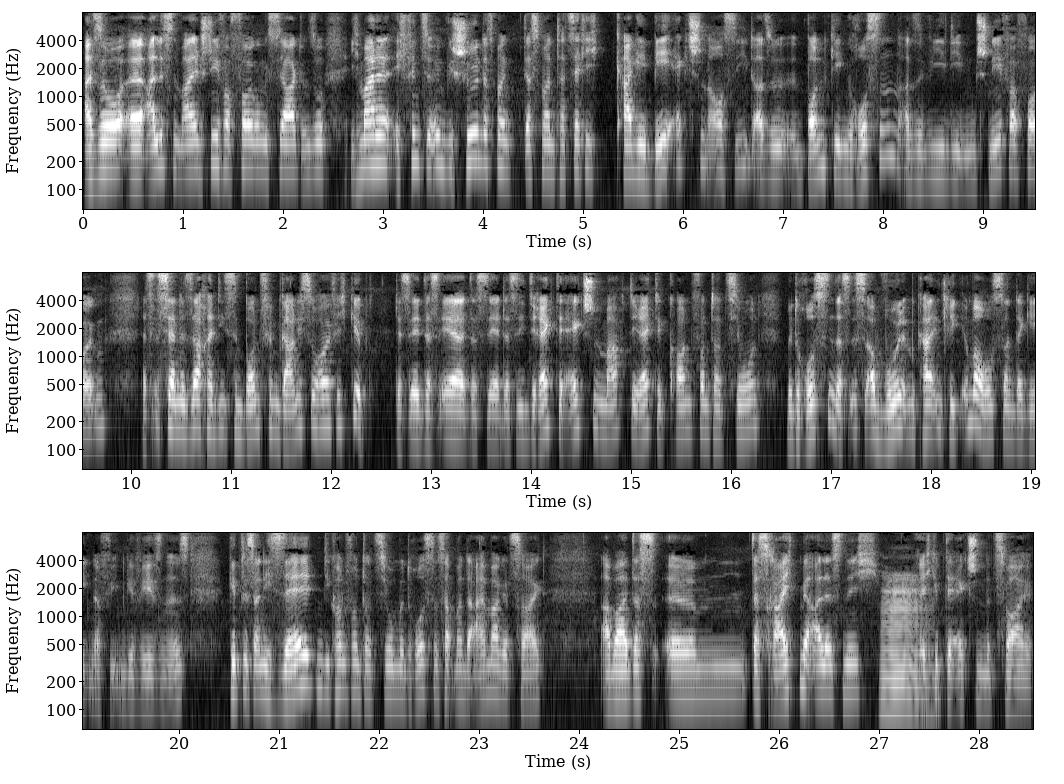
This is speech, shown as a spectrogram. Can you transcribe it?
Also äh, alles in allen Schneeverfolgungsjagd und so. Ich meine, ich finde es ja irgendwie schön, dass man, dass man tatsächlich KGB-Action aussieht, also Bond gegen Russen, also wie die im Schnee verfolgen. Das ist ja eine Sache, die es im Bond-Film gar nicht so häufig gibt. Dass er, dass er, dass er, dass sie direkte Action macht, direkte Konfrontation mit Russen. Das ist, obwohl im Kalten Krieg immer Russland der Gegner für ihn gewesen ist, gibt es eigentlich selten die Konfrontation mit Russen. Das hat man da einmal gezeigt. Aber das, ähm, das reicht mir alles nicht. Hm. Ich gebe der Action eine 2.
